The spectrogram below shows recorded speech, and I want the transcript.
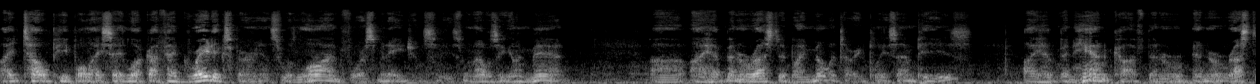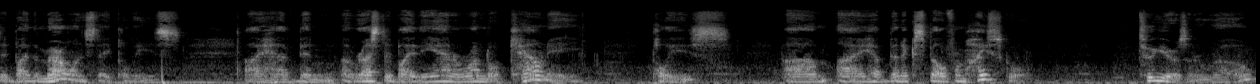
I tell people, I say, look, I've had great experience with law enforcement agencies when I was a young man. Uh, I have been arrested by military police MPs. I have been handcuffed and, and arrested by the Maryland State Police. I have been arrested by the Anne Arundel County Police. Um, I have been expelled from high school two years in a row.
